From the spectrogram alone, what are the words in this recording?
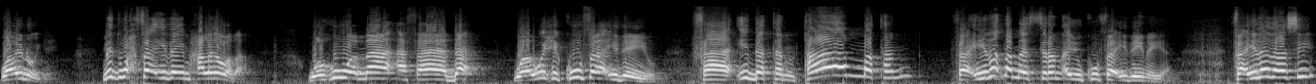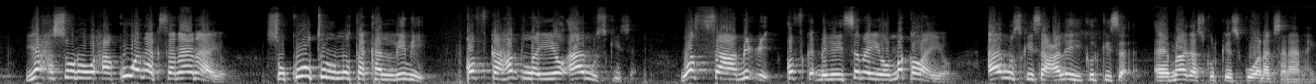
waa inuu yahay. Mid wax faa'iideeya maxaa laga wadaa? Wa huwa maa afaada. Waa wixii kuu faa'iideeyo. Faa'idatan taamatan. Faa'iido dhammaystiran ayuu kuu faa'iideynaya. Faa'iidadaasi yaxsunu waxaa ku wanaagsanaanayo sukuutu lmutakalimi qofka hadlayo aamuskiisa. Wasaamici qofka dhegaysanayo o maqlayo aamuskiisa calayhi korkiisa maagaas korkiisa ku wanaagsanaanayo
